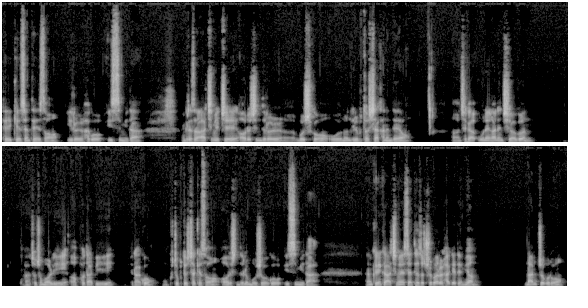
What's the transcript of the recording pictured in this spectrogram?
데이케어 센터에서 일을 하고 있습니다. 그래서 아침 일찍 어르신들을 어, 모시고 오는 일부터 시작하는데요. 어, 제가 운행하는 지역은 아, 저쪽 멀리 어퍼다비 라고 그쪽부터 시작해서 어르신들을 모셔오고 있습니다. 아, 그러니까 아침에 센터에서 출발을 하게 되면 남쪽으로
